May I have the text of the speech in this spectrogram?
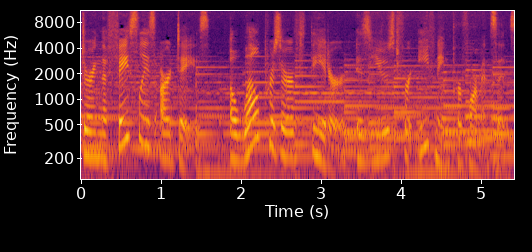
During the Phaselis Art Days, a well preserved theater is used for evening performances.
